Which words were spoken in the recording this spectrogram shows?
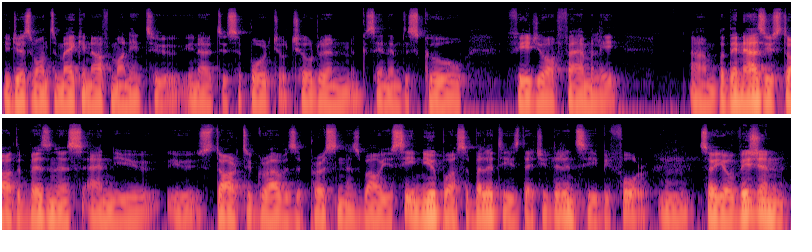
You just want to make enough money to you know to support your children, send them to school, feed your family. Um, but then as you start the business and you you start to grow as a person as well, you see new possibilities that you didn't see before. Mm. So your vision,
